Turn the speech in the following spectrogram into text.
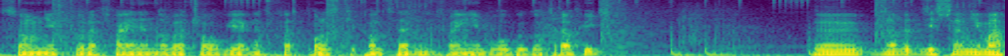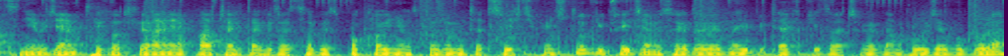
Są niektóre fajne nowe czołgi, jak na przykład polski pancernik, fajnie byłoby go trafić. Yy, nawet jeszcze animacji nie widziałem tych otwierania paczek, także sobie spokojnie otworzymy te 35 sztuk i przejdziemy sobie do jednej bitewki, zobaczymy jak nam pójdzie w ogóle.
